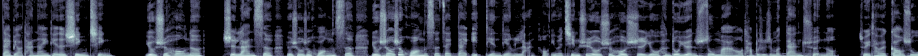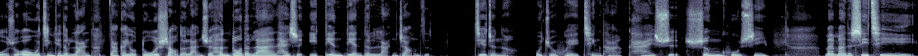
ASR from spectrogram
代表他那一天的心情。”有时候呢，是蓝色，有时候是黄色，有时候是黄色再带一点点蓝哦。因为情绪有时候是有很多元素嘛，哦，它不是这么单纯哦，所以他会告诉我说：“哦，我今天的蓝大概有多少的蓝？是很多的蓝，还是一点点的蓝？这样子。”接着呢，我就会请他开始深呼吸，慢慢的吸气，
